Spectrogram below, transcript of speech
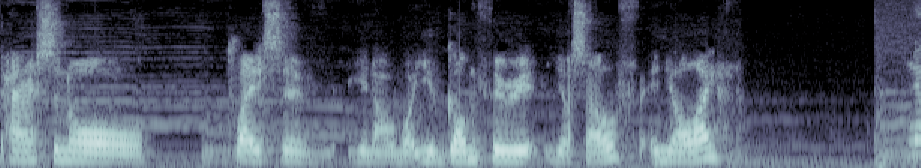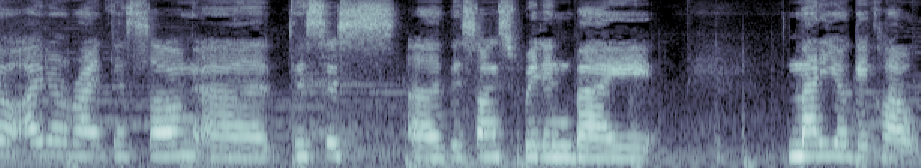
personal place of you know what you've gone through yourself in your life? No, I don't write this song. Uh, this is uh, this song is written by Mario Geklau.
